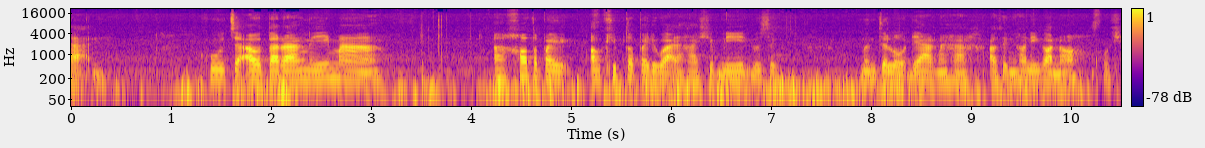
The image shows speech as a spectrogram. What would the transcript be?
ฐาน ครูจะเอาตารางนี้มาอะข้อต่อไปเอาคลิปต่อไปดีกว่านะคะ คลิปนี้รู้สึกมันจะโหลดยากนะคะ เอาถึงเท่านี้ก่อนเนาะโอเค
